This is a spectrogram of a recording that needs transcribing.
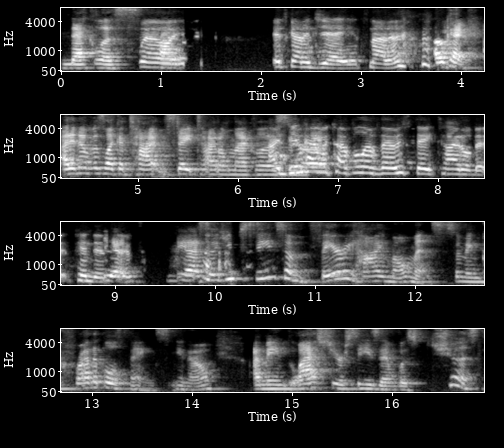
necklace. Well, it's got a J. It's not a. okay, I didn't know if it was like a t- state title necklace. I do have a couple of those state title pendants. Yes. Yeah, so you've seen some very high moments, some incredible things, you know. I mean, last year's season was just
